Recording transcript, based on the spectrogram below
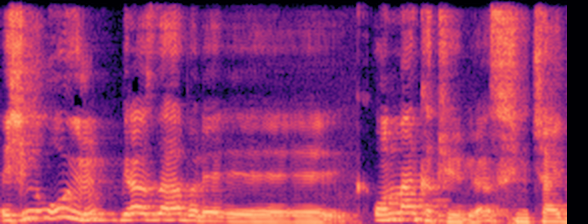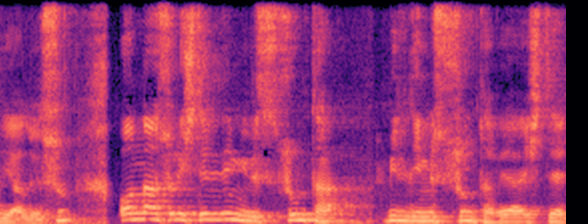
E şimdi o ürün biraz daha böyle e, e, ondan katıyor biraz şimdi çay diye alıyorsun. Ondan sonra işte dediğim gibi sunta bildiğimiz sunta veya işte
